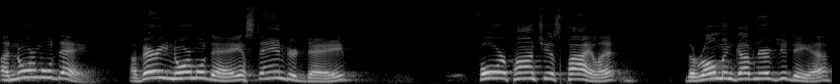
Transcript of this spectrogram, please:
a normal day a very normal day, a standard day for Pontius Pilate, the Roman governor of Judea.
